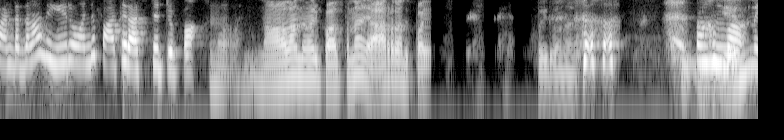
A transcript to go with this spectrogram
பண்றதெல்லாம் அந்த ஹீரோ வந்து பார்த்து ரசிச்சிட்டு இருப்பான். நான் அந்த மாதிரி பார்த்தேன்னா யாரா அந்த என்ன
